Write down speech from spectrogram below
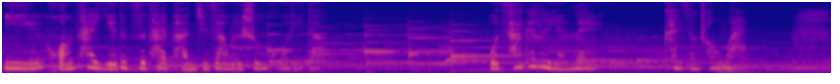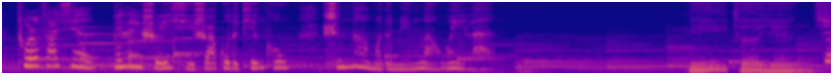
以皇太爷的姿态盘踞在我的生活里的。我擦干了眼泪，看向窗外，突然发现被泪水洗刷过的天空是那么的明朗蔚蓝。你的眼睛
